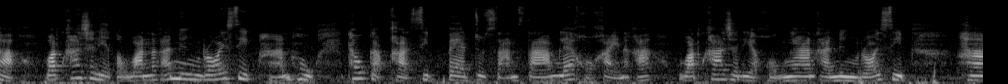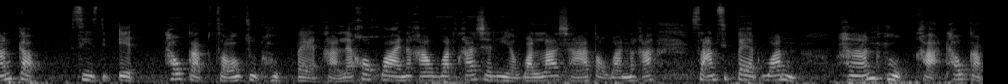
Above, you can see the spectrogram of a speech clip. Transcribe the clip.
ค่ะ วัดค่าเฉลี่ยต่อวันนะคะ 110 หาร 6 เท่ากับค่ะ 18.33 และขอไข่นะคะ วัดค่าเฉลี่ยของงานค่ะ 110 หารกับ 41เท่ากับ 2.68 ค่ะ และข้อควายนะคะ วัดค่าเฉลี่ยวันล่าช้าต่อวันนะคะ 38 วัน หาร 6 ค่ะ เท่ากับ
